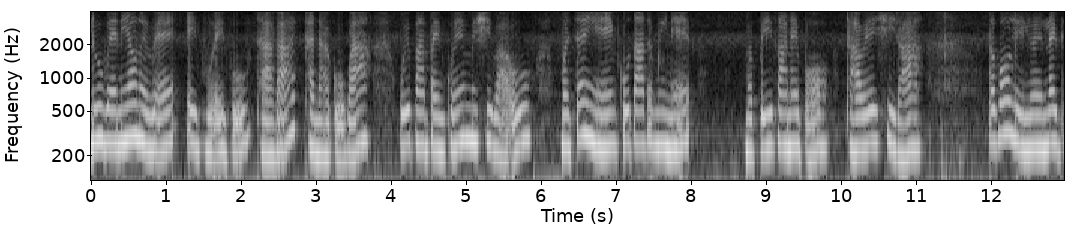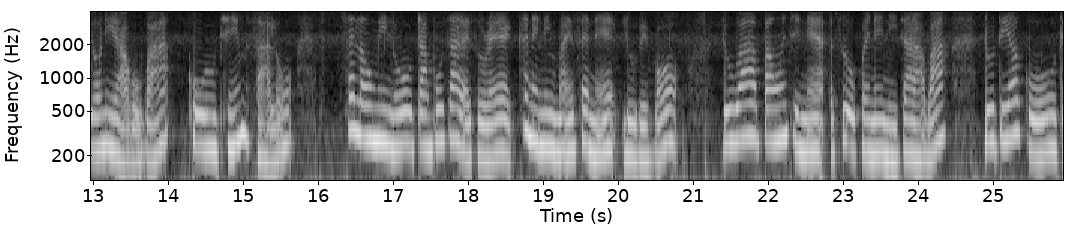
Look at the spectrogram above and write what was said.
လူပဲနှစ်ယောက်နဲ့ပဲအိပ်ဘူးအိပ်ဘူးဒါကခန္ဓာကိုယ်ပါဝေဖန်ပိုင်ခွင့်မရှိပါဘူးမကြိုက်ရင်ကိုသားသမီးနဲ့မပေးစားနဲ့ပေါ့ဒါပဲရှိတာတပုတ်လီလွင်လိုက်ပြောနေတာကိုကကိုချင်းမစားလို့ဆက်လုံးမီလို့တန်ဖိုးကြတယ်ဆိုတော့ခက်နေနေ mindset နဲ့လူတွေပေါ့လူကပတ်ဝန်းကျင်နဲ့အစုအဖွဲ့နဲ့နေကြတာပါလူတယောက်ကိုတ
